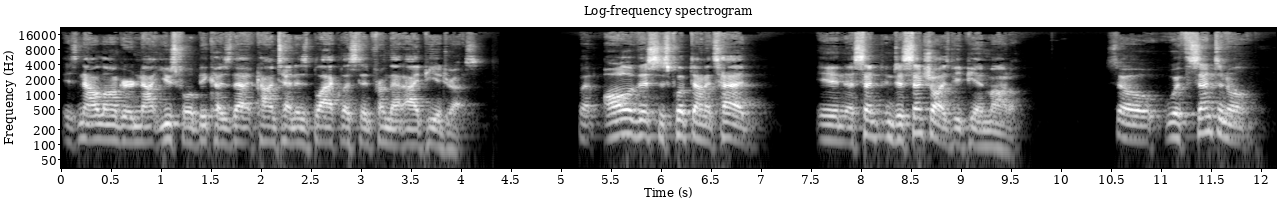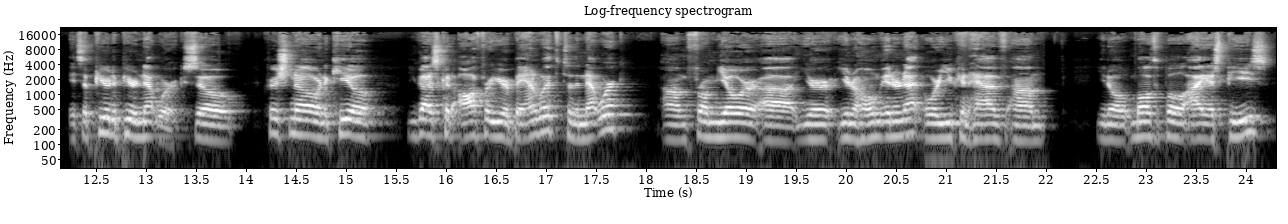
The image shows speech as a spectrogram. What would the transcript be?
is no longer not useful because that content is blacklisted from that IP address. But all of this is flipped on its head in a decentralized VPN model. So with Sentinel, it's a peer-to-peer network. So Krishna or Nikhil, you guys could offer your bandwidth to the network um, from your uh, your your home internet, or you can have um, you know multiple ISPs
